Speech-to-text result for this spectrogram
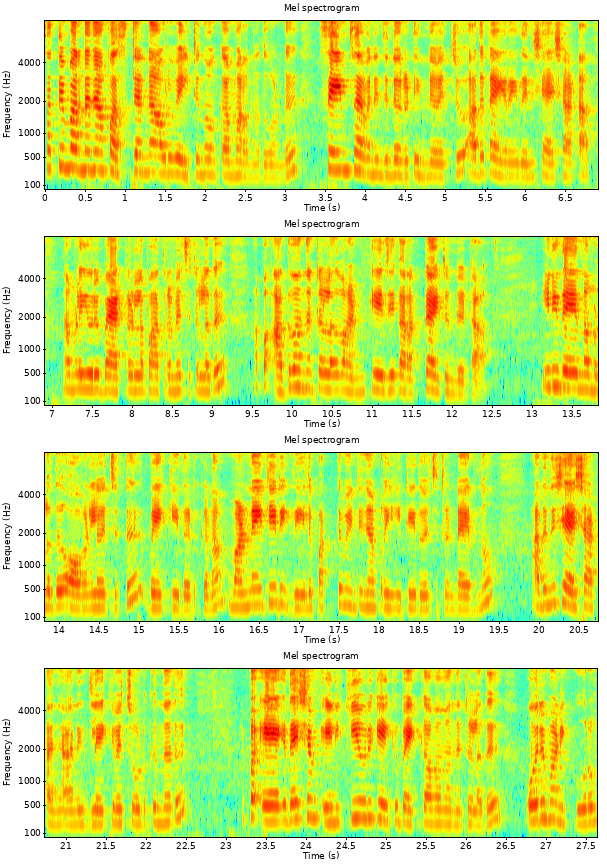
സത്യം പറഞ്ഞാൽ ഞാൻ ഫസ്റ്റ് തന്നെ ആ ഒരു വെയിറ്റ് നോക്കാൻ മറന്നതുകൊണ്ട് സെയിം സെവൻ ഇഞ്ചിന്റെ ഒരു ടിന്ന് വെച്ചു. അത് ടയർ ചെയ്തതിന് ശേഷമാട്ടാ നമ്മൾ ഈ ഒരു ബാറ്ററിയുള്ള പാത്രം വെച്ചിട്ടുള്ളത്. അപ്പോൾ അത് വന്നിട്ടുള്ളത് വൺ കെ ജി കറക്റ്റ് ആയിട്ടുണ്ട് കേട്ടോ ഇനി ഇതേ നമ്മളിത് ഓവനിൽ വെച്ചിട്ട് ബേക്ക് ചെയ്തെടുക്കണം. വൺ എയ്റ്റി ഡിഗ്രിയിൽ പത്ത് മിനിറ്റ് ഞാൻ പ്രീഹീറ്റ് ചെയ്ത് വെച്ചിട്ടുണ്ടായിരുന്നു. അതിന് ശേഷമാട്ടാ ഞാൻ ഇതിലേക്ക് വെച്ച് കൊടുക്കുന്നത്. ഇപ്പോൾ ഏകദേശം എനിക്ക് ഒരു കേക്ക് ബേക്ക് ആവാൻ വന്നിട്ടുള്ളത് ഒരു മണിക്കൂറും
